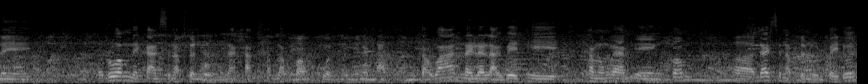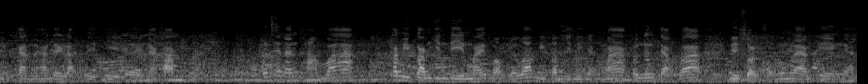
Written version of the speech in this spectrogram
ใน ร่วมในการสนับสนุนนะครับสำหรับกองประกวดนี้นะครับ แต่ว่าในหลาย ๆ เวทีทางโรงแรมเองก็ได้สนับสนุนไปด้วยเหมือนกันนะฮะในหลายเวทีเลยนะครับ เพราะฉะนั้นถามว่าถ้ามีความยินดีไหมบอกเลยว่ามีความยินดีอย่างมากเพราะเนื่องจากว่าในส่วนของโรงแรมเองเนี่ย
